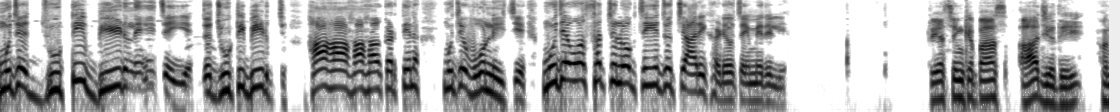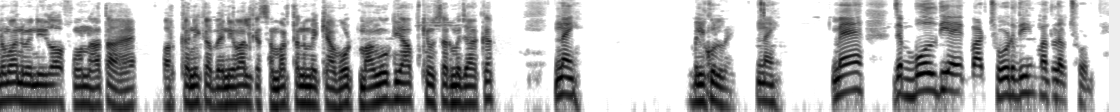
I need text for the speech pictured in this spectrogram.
मुझे झूठी भीड़ नहीं चाहिए। जो झूठी भीड़ हाँ हाँ हाँ हाँ करती है ना मुझे वो नहीं चाहिए। मुझे वो सच लोग चाहिए जो चार ही खड़े हो चाहिए मेरे लिए। प्रिया सिंह के पास आज यदि हनुमान बेनीवाल फ़ोन आता है और कनिका बेनीवाल के समर्थन में क्या वोट मांगोगी आप क्यों सर में जाकर? नहीं। बिल्कुल नहीं। नहीं। मैं जब बोल दिया एक बार छोड़ दी मतलब छोड़ दी।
